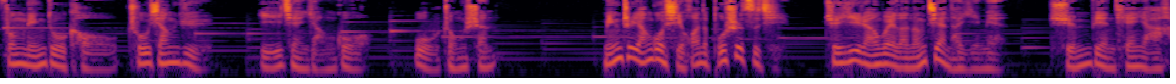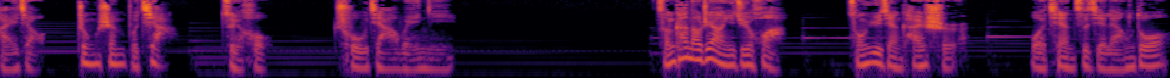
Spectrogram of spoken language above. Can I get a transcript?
风陵渡口初相遇，一见杨过误终身。明知杨过喜欢的不是自己，却依然为了能见他一面，寻遍天涯海角，终身不嫁，最后出家为尼。曾看到这样一句话：从遇见开始。我欠自己良多，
